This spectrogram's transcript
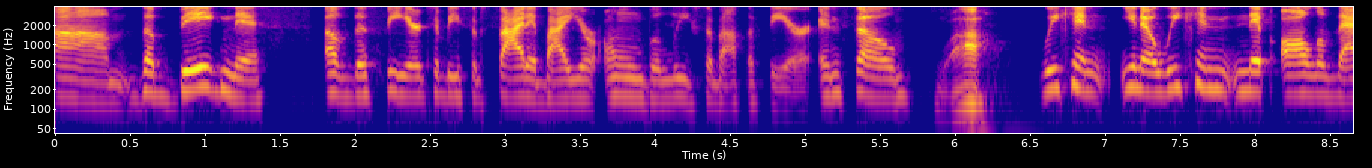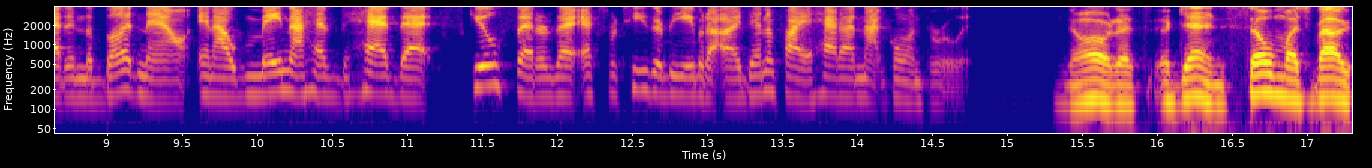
um, the bigness of the fear to be subsided by your own beliefs about the fear. And so, wow, we can, you know, we can nip all of that in the bud now. And I may not have had that skill set or that expertise or be able to identify it had I not gone through it. No, that's again so much value.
